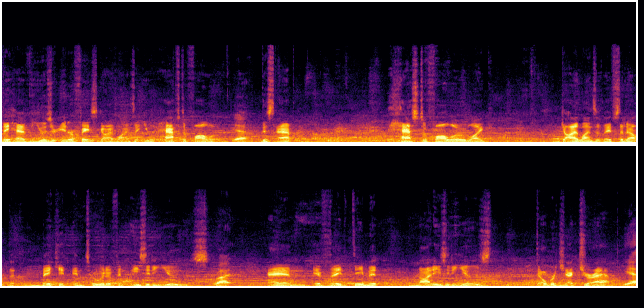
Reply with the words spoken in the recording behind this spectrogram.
They have user interface guidelines that you have to follow. Yeah. This app has to follow like guidelines that they've set out that make it intuitive and easy to use. right? And if they deem it not easy to use, they'll reject your app. Yeah,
